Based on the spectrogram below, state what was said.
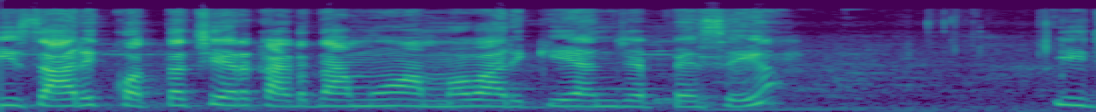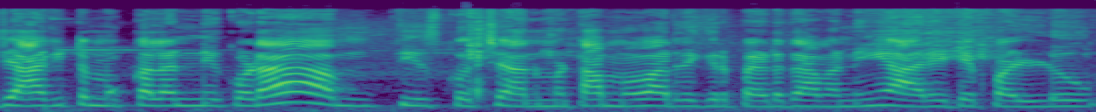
ఈసారి కొత్త చీర కడదాము అమ్మవారికి అని చెప్పేసి ఈ జాకెట్ ముక్కలన్నీ కూడా తీసుకొచ్చాను అనమాట అమ్మవారి దగ్గర పెడదామని అరటి పళ్ళు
